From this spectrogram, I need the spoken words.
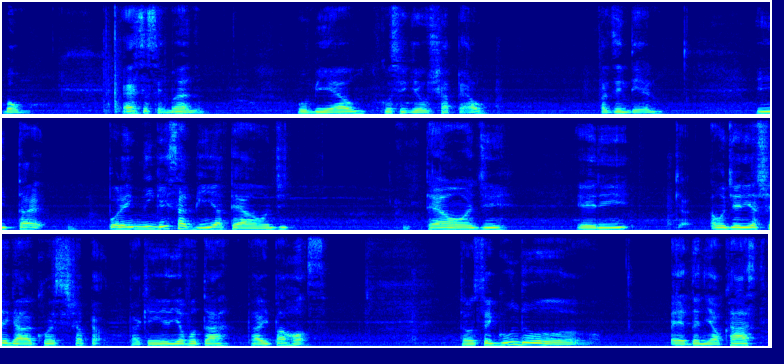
Bom, essa semana o Biel conseguiu o chapéu fazendeiro e tá, porém ninguém sabia até onde até onde ele onde ele ia chegar com esse chapéu, para quem ele ia votar para ir para a roça. Então, segundo é, Daniel Castro,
